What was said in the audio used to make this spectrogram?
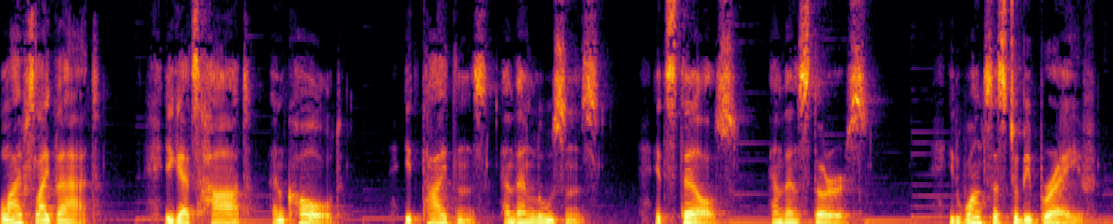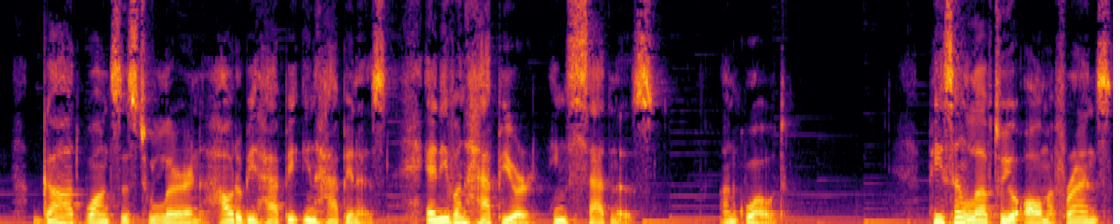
Life's like that. It gets hot and cold. It tightens and then loosens. It stills and then stirs. It wants us to be brave God wants us to learn how to be happy in happiness and even happier in sadness. Unquote. Peace and love to you all, my friends,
